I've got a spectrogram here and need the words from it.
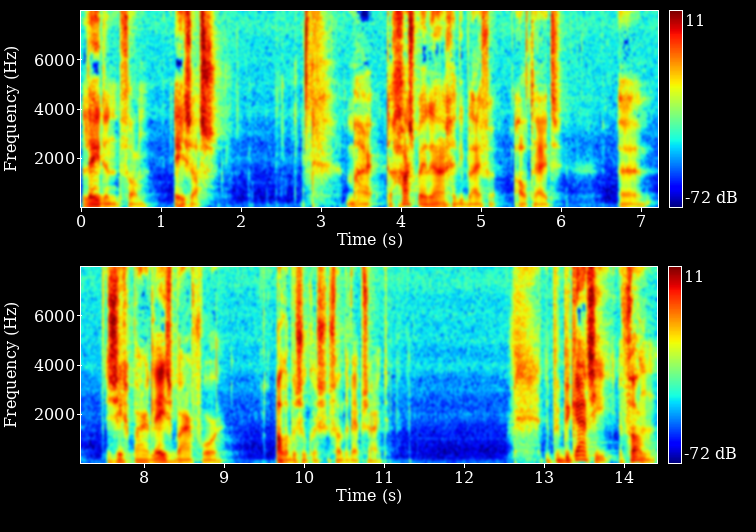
leden van ESAS. Maar de gastbijdragen die blijven altijd uh, zichtbaar, leesbaar voor alle bezoekers van de website. De publicatie van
